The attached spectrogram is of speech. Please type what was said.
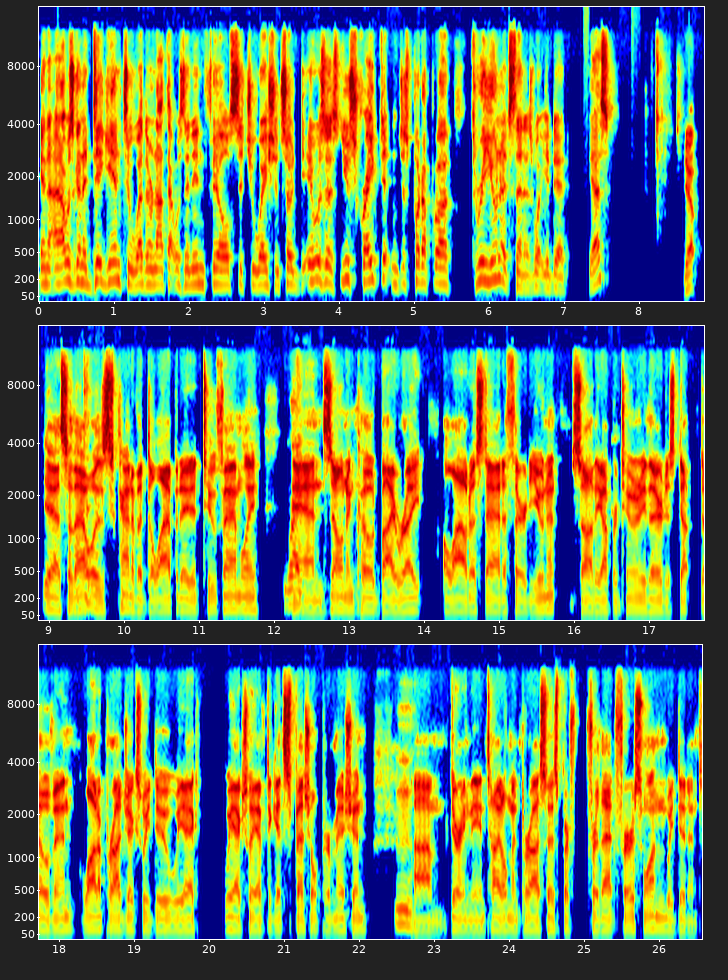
and I was going to dig into whether or not that was an infill situation. So it was a, you scraped it and just put up uh, three units then is what you did. Yes. Yep. Yeah. So that okay. was kind of a dilapidated two family right. and zoning code by right allowed us to add a third unit. Saw the opportunity there, just dove in. A lot of projects we do, we act, we actually have to get special permission mm. um, during the entitlement process. But for that first one, we didn't.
